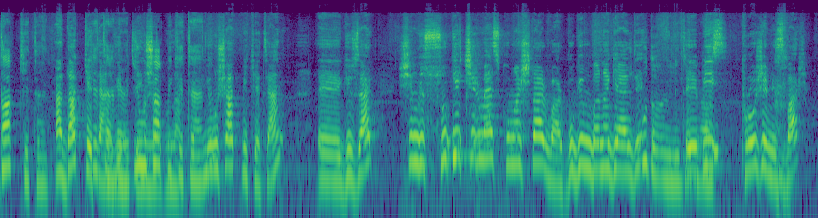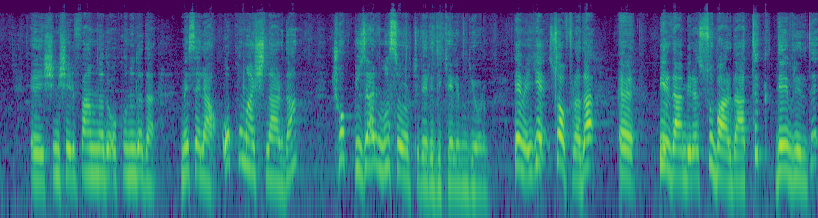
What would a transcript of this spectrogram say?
Dak keten. Ha, dak keten, Keten, evet. Yumuşak bir keten. Yumuşak bir keten. Ee, güzel. Şimdi su geçirmez kumaşlar var. Bugün bana geldi. Bu da öyledir Ee, bir biraz. Projemiz var. Ee, şimdi Şerife Hanım'la da o konuda da mesela o kumaşlardan çok güzel masa örtüleri dikelim diyorum. Demek ki sofrada e, birdenbire su bardağı tık devrildi.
